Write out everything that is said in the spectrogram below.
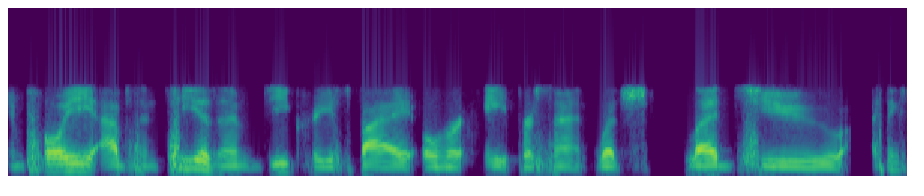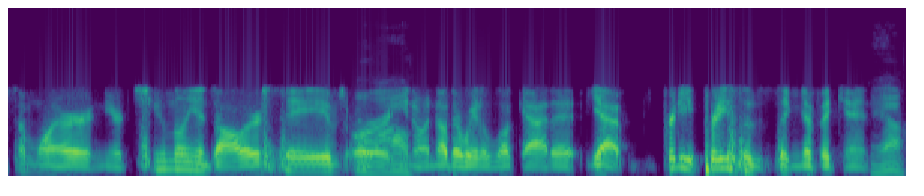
employee absenteeism decreased by over eight percent, which led to I think somewhere near two million dollars saved, or oh, wow. you know another way to look at it, yeah, pretty pretty significant. Yeah.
